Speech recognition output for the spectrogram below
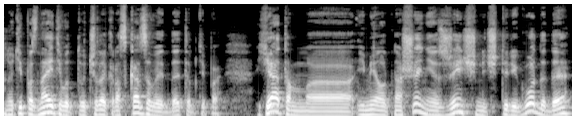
Ну, типа, знаете, вот человек рассказывает, да, там, типа, я там э, имел отношения с женщиной 4 года, да,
